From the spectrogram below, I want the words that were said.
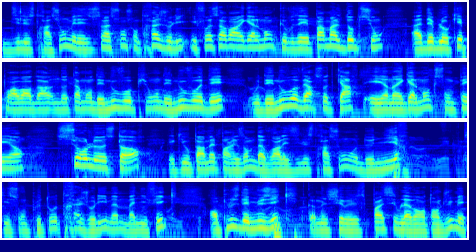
d'illustrations, mais les illustrations sont très jolies. Il faut savoir également que vous avez pas mal d'options à débloquer pour avoir notamment des nouveaux pions, des nouveaux dés ou des nouveaux versos de cartes. Et il y en a également qui sont payants sur le store et qui vous permettent par exemple d'avoir les illustrations de Nier qui sont plutôt très jolies, même magnifiques. En plus des musiques, comme je sais pas si vous l'avez entendu, mais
